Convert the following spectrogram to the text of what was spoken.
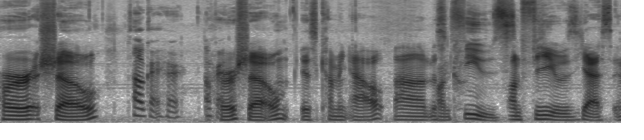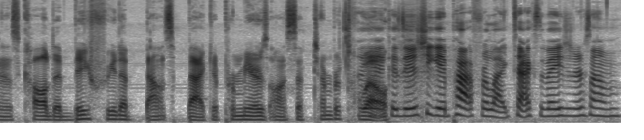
her show, okay, her. Okay. her show is coming out um, it's on c- Fuse. on Fuse, yes, and it's called the Big Freedia Bounce Back. It premieres on September twelfth. Oh, yeah, 12th. because did she get popped for like tax evasion or something?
